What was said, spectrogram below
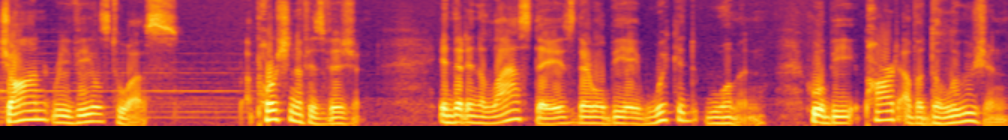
John reveals to us a portion of his vision in that in the last days there will be a wicked woman who will be part of a delusion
